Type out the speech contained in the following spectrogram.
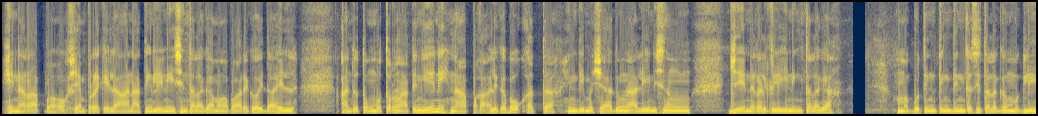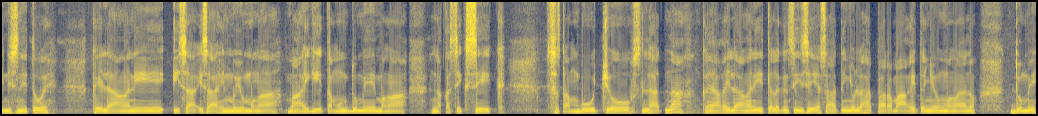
hinarap. Oh, Siyempre, kailangan nating linisin talaga mga pare ko dahil ando tong motor natin ngayon eh. Napakaalikabok at ah, hindi masyadong nalinis ng general cleaning talaga. Mabuting-ting din kasi talagang maglinis nito eh. Kailangan isa-isahin mo yung mga makikita mong dumi, mga nakasiksik, sa tambucho, lahat na. Kaya kailangan i talagang sisiya sa atin yung lahat para makita nyo yung mga ano, dumi.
